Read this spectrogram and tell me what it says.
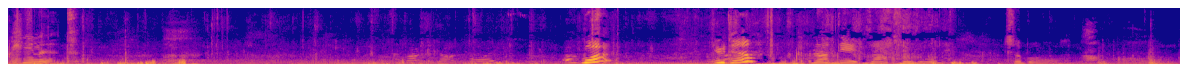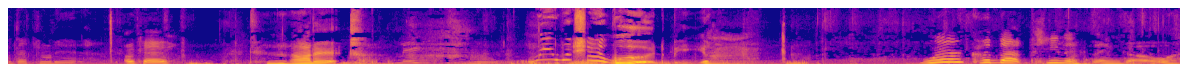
Peanut. What? You did? But not the exact. It's a ball. But that's not it. Okay. Not it. Maybe. No. We wish it would be. Where could that peanut thing go?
